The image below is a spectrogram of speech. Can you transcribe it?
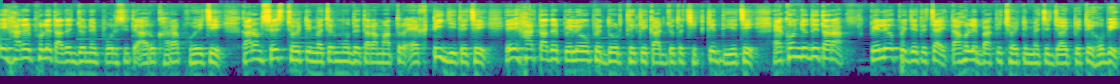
এই হারের ফলে তাদের জন্য পরিস্থিতি আরও খারাপ হয়েছে, কারণ শেষ ছয়টি ম্যাচের মধ্যে তারা মাত্র একটি জিতেছে। এই হার তাদের প্লে অফের দৌড় থেকে কার্যত ছিটকে দিয়েছে। এখন যদি তারা প্লে অফে যেতে চায়, তাহলে বাকি ছয়টি ম্যাচে জয় পেতে হবে।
